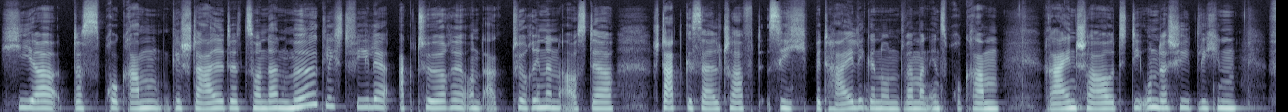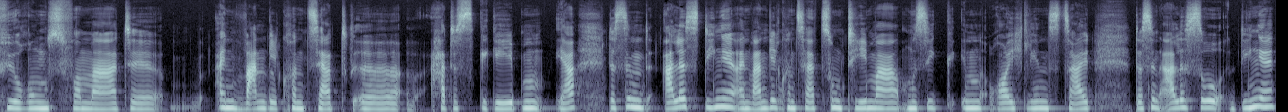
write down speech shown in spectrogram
hier das Programm gestaltet, sondern möglichst viele Akteure und Akteurinnen aus der Stadtgesellschaft sich beteiligen. Und wenn man ins Programm reinschaut, die unterschiedlichen Führungsformate, ein Wandelkonzert äh, hat es gegeben. Ja, das sind alles Dinge, ein Wandelkonzert zum Thema Musik in Reuchlins Zeit. Das sind alles so Dinge.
